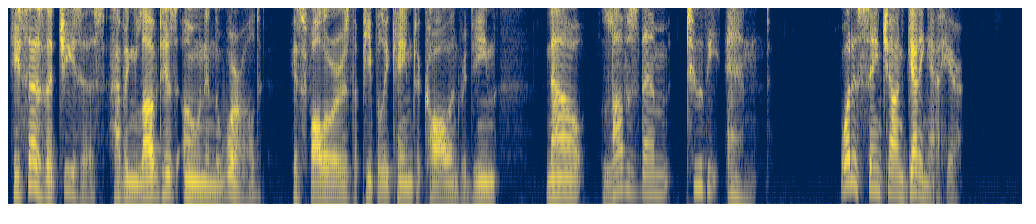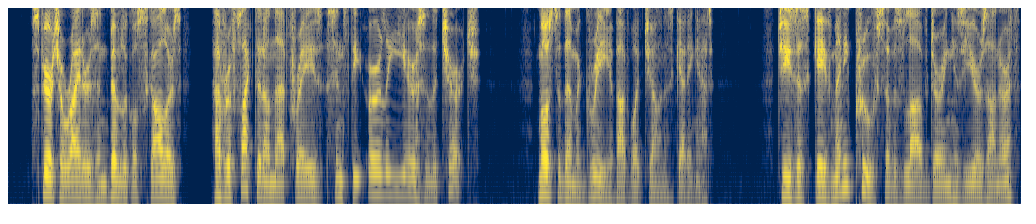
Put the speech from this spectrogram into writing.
He says that Jesus, having loved his own in the world, his followers, the people he came to call and redeem, now loves them to the end. What is St. John getting at here? Spiritual writers and biblical scholars have reflected on that phrase since the early years of the Church. Most of them agree about what John is getting at. Jesus gave many proofs of his love during his years on earth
